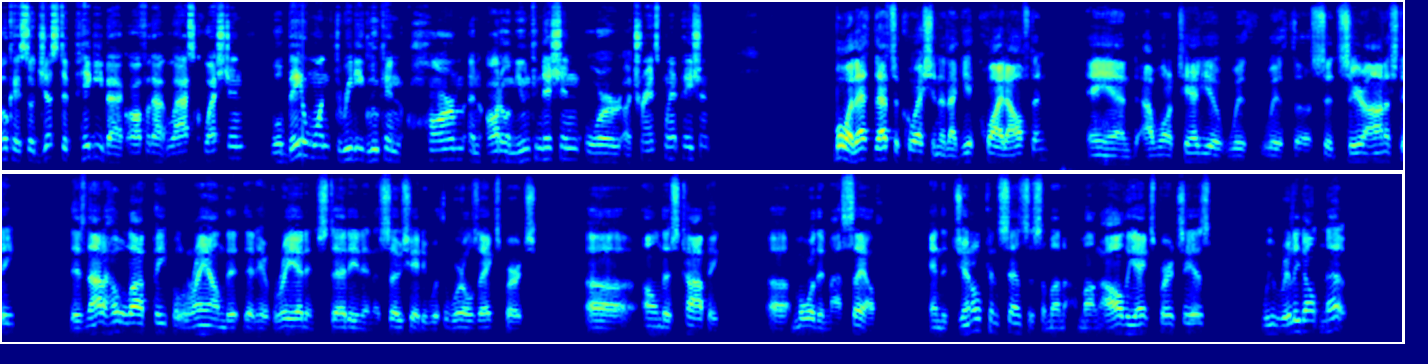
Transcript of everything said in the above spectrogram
Okay, so just to piggyback off of that last question, will beta 1 3D glucan harm an autoimmune condition or a transplant patient? Boy, that that's a question that I get quite often, and I want to tell you with with uh, sincere honesty, there's not a whole lot of people around that, that have read and studied and associated with the world's experts uh, on this topic uh, more than myself. And the general consensus among among all the experts is we really don't know.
